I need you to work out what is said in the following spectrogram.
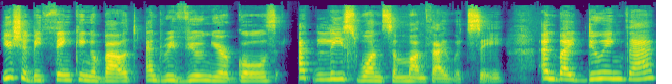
you should be thinking about and reviewing your goals at least once a month, I would say. And by doing that,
